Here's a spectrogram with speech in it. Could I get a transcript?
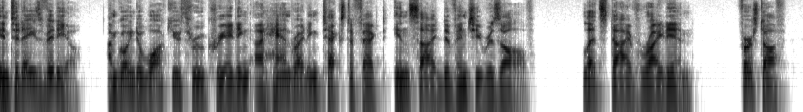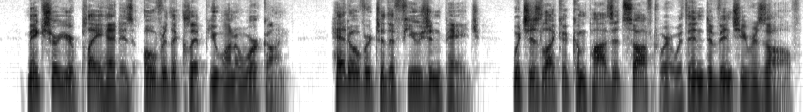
In today's video, I'm going to walk you through creating a handwriting text effect inside DaVinci Resolve. Let's dive right in. First off, make sure your playhead is over the clip you want to work on. Head over to the Fusion page, which is like a composite software within DaVinci Resolve.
